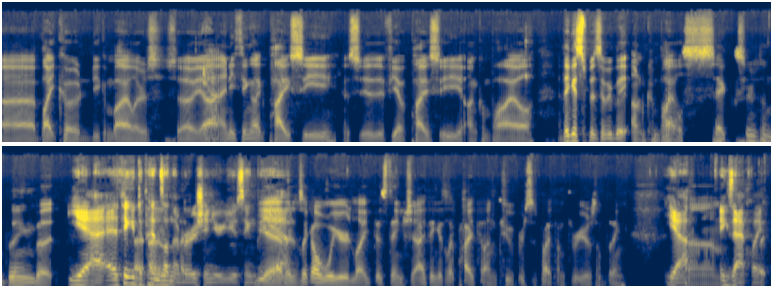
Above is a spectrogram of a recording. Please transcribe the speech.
uh, bytecode decompilers. So yeah, yeah. anything like PyC, if you have PyC uncompyle, I think it's specifically uncompyle six or something. But yeah, I think it depends on the version you're using. Yeah, yeah, there's like a weird like distinction. I think it's like Python two versus Python three or something. Yeah, um, exactly. But,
